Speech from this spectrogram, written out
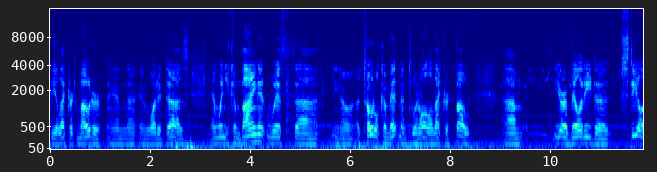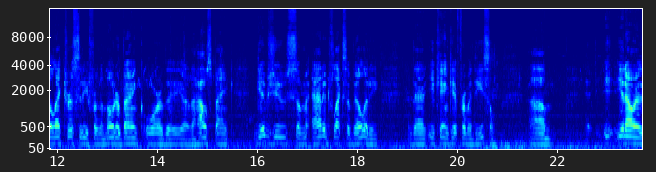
the electric motor and, uh, and what it does. And when you combine it with uh, you know a total commitment to an all-electric boat, um, your ability to steal electricity from the motor bank or the uh, the house bank gives you some added flexibility that you can't get from a diesel. Um, you know, uh,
